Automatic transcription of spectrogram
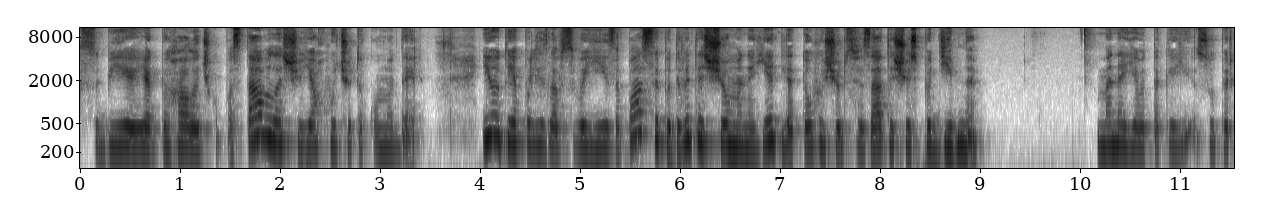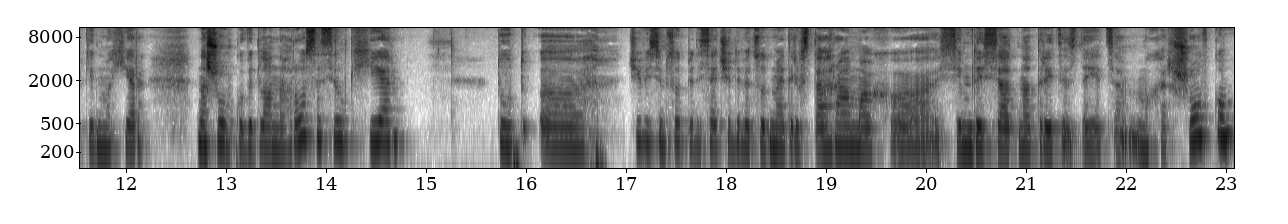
собі якби галочку поставила, що я хочу таку модель. І от я полізла в свої запаси, подивитися, що в мене є для того, щоб зв'язати щось подібне. У мене є от такий суперкід мохер на шовку від Lana Grossa Silk Hair. Тут е, чи 850 чи 900 метрів в 100 грамах, е, 70 на 30, здається, мохер шовком.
